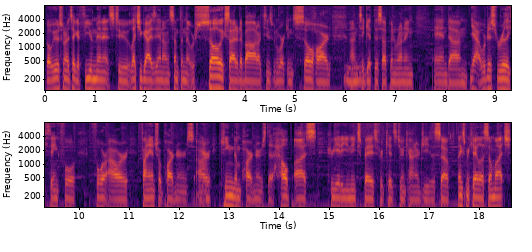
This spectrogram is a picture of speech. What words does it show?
but we just want to take a few minutes to let you guys in on something that we're so excited about. Our team's been working so hard um, to get this up and running. And um, yeah, we're just really thankful for our financial partners, our kingdom partners that help us create a unique space for kids to encounter Jesus. So thanks, Michaela, so much.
